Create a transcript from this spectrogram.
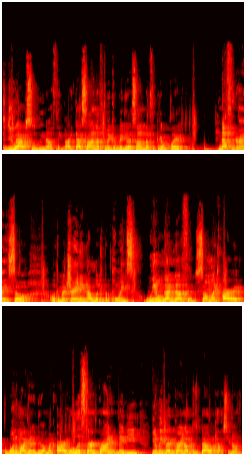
to do absolutely nothing. Like, that's not enough to make a video, that's not enough to pick up a player. Nothing, right? So I look at my training, I look at the points. We don't got nothing. So I'm like, all right, what am I gonna do? I'm like, all right, well, let's start grinding. Maybe, you know, maybe I grind out this battle pass, you know?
